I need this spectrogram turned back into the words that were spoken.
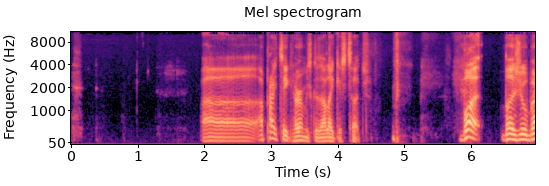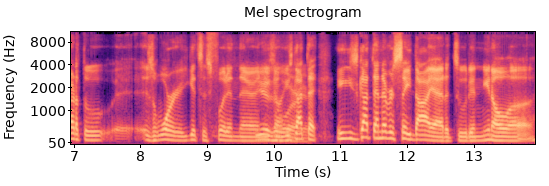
uh, I'll probably take Hermes because I like his touch. but but Gilberto is a warrior. He gets his foot in there. And, He you is a know, he's got that. He's got that never say die attitude, and you know, uh,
